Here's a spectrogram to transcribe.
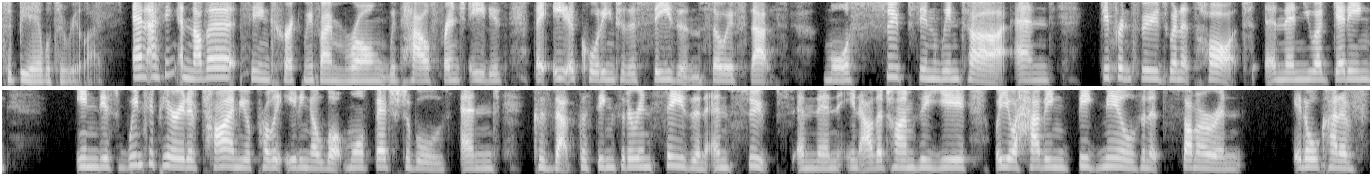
to be able to realize. And I think another thing, correct me if I'm wrong, with how French eat is they eat according to the season. So if that's more soups in winter and different foods when it's hot, and then you are getting in this winter period of time, you're probably eating a lot more vegetables and because that's the things that are in season and soups. And then in other times of year where you're having big meals and it's summer and it all kind of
